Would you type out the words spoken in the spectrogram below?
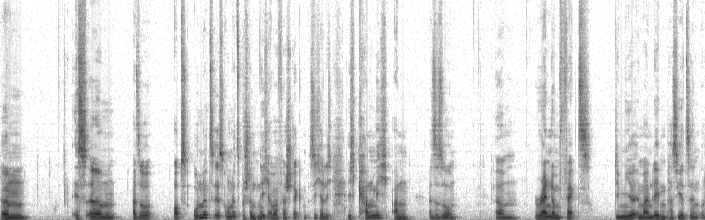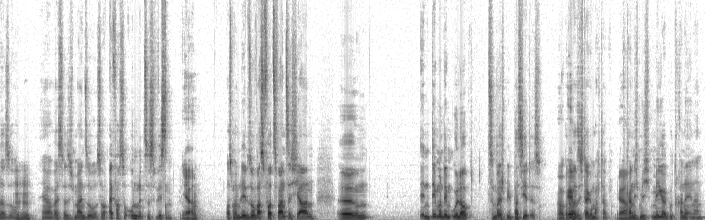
Ähm, ist, ähm, also ob es unnütz ist, unnütz bestimmt nicht, aber versteckt sicherlich. Ich kann mich an, also so ähm, random Facts die mir in meinem Leben passiert sind oder so. Mhm. Ja, weißt du, was ich meine? So, so einfach so unnützes Wissen. Ja. Aus meinem Leben. So was vor 20 Jahren ähm, in dem und dem Urlaub zum Beispiel passiert ist. Okay. Oder was ich da gemacht habe. Ja. Kann ich mich mega gut dran erinnern.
